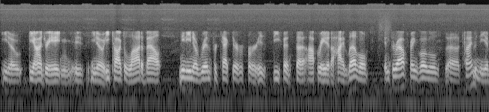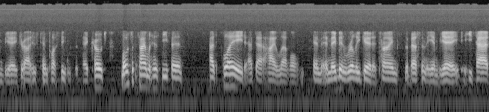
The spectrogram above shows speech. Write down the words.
you know, DeAndre Ayton is, you know, he talked a lot about needing a rim protector for his defense to operate at a high level. And throughout Frank Vogel's uh, time in the NBA, throughout his 10 plus seasons as head coach, most of the time when his defense has played at that high level, and, and they've been really good at times, the best in the NBA, he's had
